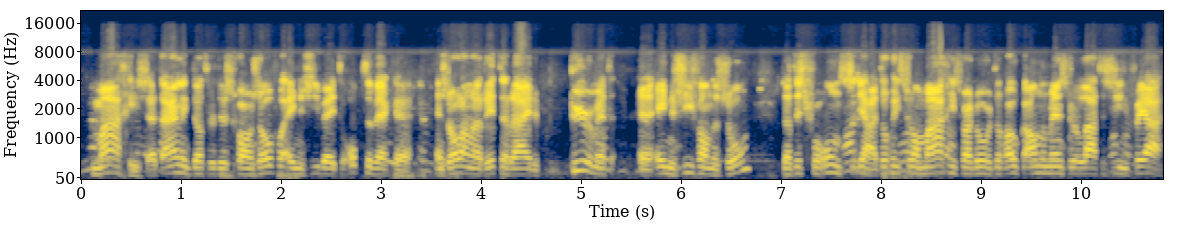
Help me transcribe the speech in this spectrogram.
magisch. Uiteindelijk dat we dus gewoon zoveel energie weten op te wekken en zo lange ritten rijden puur met eh, energie van de zon. Dat is voor ons ja, toch iets van magisch, waardoor we toch ook andere mensen willen laten zien van ja,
